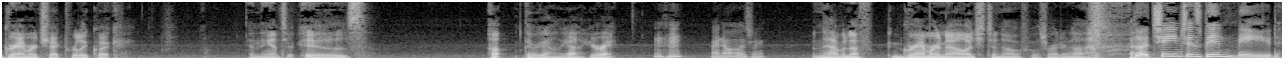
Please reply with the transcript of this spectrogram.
grammar checked really quick, and the answer is. Oh, there we go. Yeah, you're right. Mm-hmm. I know I was right. Didn't have enough grammar knowledge to know if it was right or not. the change has been made.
